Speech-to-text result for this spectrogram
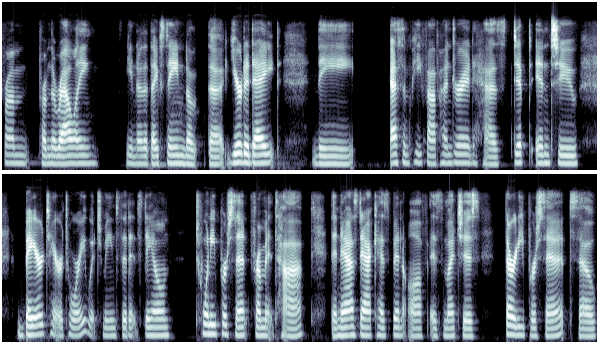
from from the rally, you know, that they've seen the the year to date. The S&P 500 has dipped into bear territory, which means that it's down 20% from its high. The Nasdaq has been off as much as 30%. So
